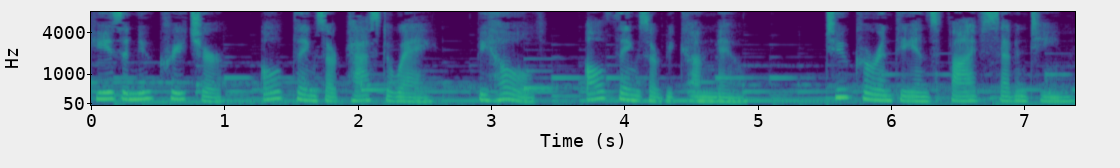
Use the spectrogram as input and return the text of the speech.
he is a new creature, old things are passed away, behold, all things are become new. 2 Corinthians 5:17.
